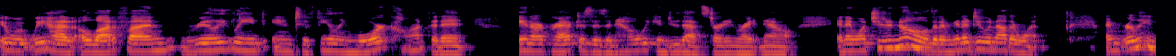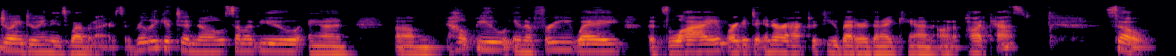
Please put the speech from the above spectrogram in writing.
it, we had a lot of fun, really leaned into feeling more confident in our practices and how we can do that starting right now. And I want you to know that I'm going to do another one. I'm really enjoying doing these webinars. I really get to know some of you and um, help you in a free way that's live or I get to interact with you better than I can on a podcast. So,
